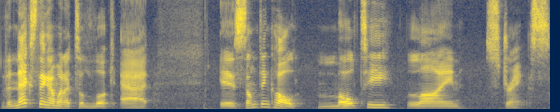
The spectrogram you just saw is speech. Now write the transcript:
The next thing I wanted to look at is something called multi-line strings.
